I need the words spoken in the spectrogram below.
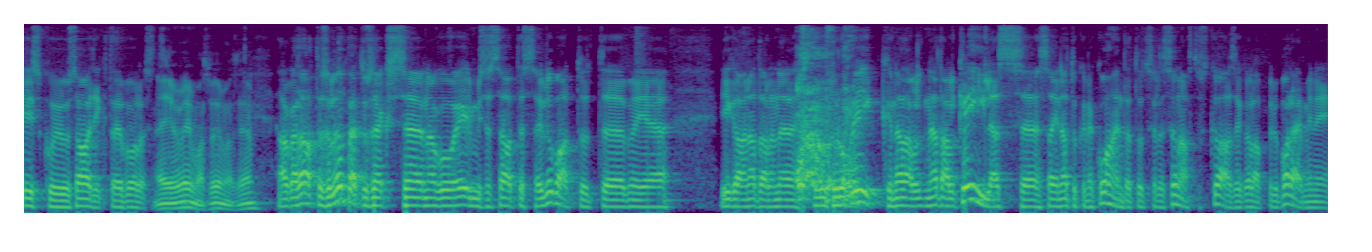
eeskuju saadik tõepoolest. ei, võimas, võimas jah. aga saatuse lõpetuseks, nagu eelmises saates sai lubatud, meie iganädalane uus rubriik Nädal, nädal Keilas sai natukene kohendatud, selle sõnastust ka, see kõlab palju paremini.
